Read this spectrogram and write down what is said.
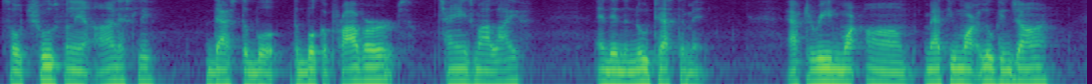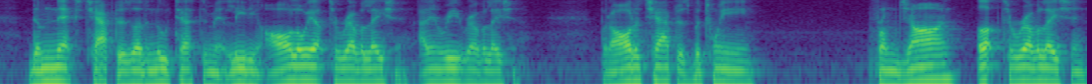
So truthfully and honestly, that's the book. The book of Proverbs changed my life. And then the New Testament. After reading Mark, um, Matthew, Mark, Luke, and John, them next chapters of the New Testament leading all the way up to Revelation. I didn't read Revelation, but all the chapters between from John up to Revelation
